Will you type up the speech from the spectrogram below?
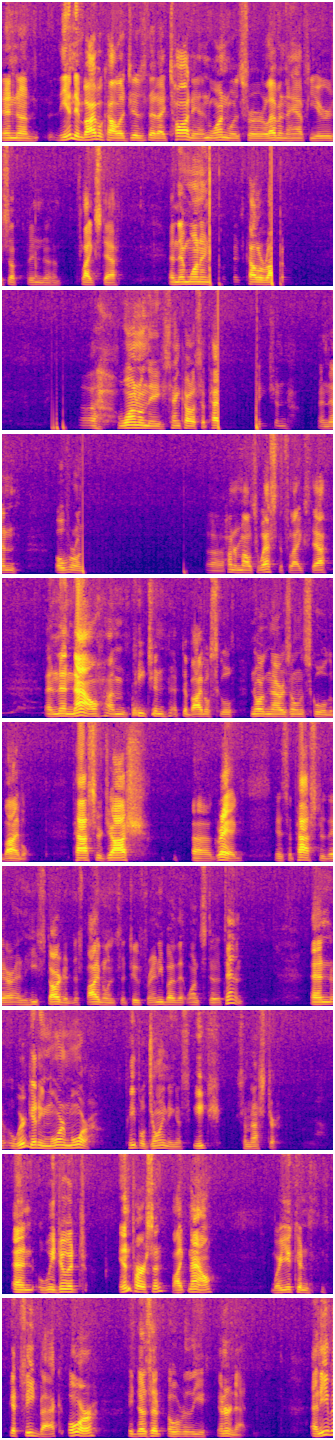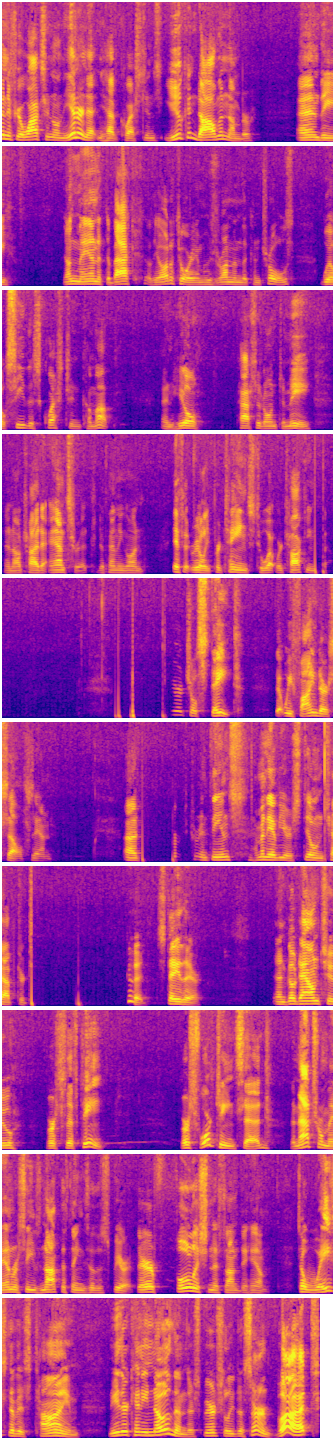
And um, the Indian Bible colleges that I taught in, one was for 11 and a half years up in uh, Flagstaff, and then one in Colorado, uh, one on the San Carlos Apache Station, and then over on uh, 100 miles west of Flagstaff. And then now I'm teaching at the Bible School, Northern Arizona School of the Bible. Pastor Josh uh, Gregg is the pastor there, and he started this Bible Institute for anybody that wants to attend. And we're getting more and more people joining us each semester. And we do it in person, like now, where you can get feedback, or he does it over the internet. And even if you're watching on the internet and you have questions, you can dial the number, and the young man at the back of the auditorium who's running the controls will see this question come up, and he'll pass it on to me, and I'll try to answer it depending on if it really pertains to what we're talking about. Spiritual state that we find ourselves in. Uh, Corinthians. How many of you are still in chapter 2? Good. Stay there. And go down to verse 15. Verse 14 said, The natural man receives not the things of the Spirit. They're foolishness unto him. It's a waste of his time. Neither can he know them. They're spiritually discerned. But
